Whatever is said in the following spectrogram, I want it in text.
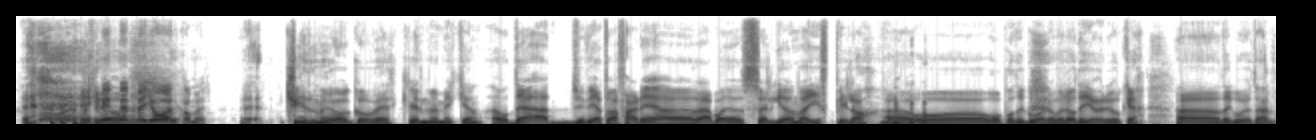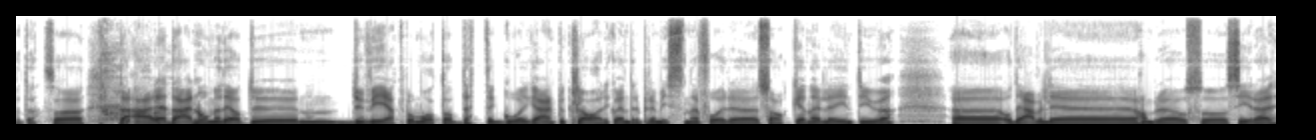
Kvinnen med ljåen kommer. Kvinnen med ljåen. Kvinnen med mikken. Og det, du vet du er ferdig. Det er bare å svelge den der giftpilla og håpe at det går over, og det gjør det jo ikke. Det går jo til helvete. Så det er, det er noe med det at du, du vet på en måte at dette går gærent. Du klarer ikke å endre premissene for saken eller intervjuet. Uh, og det er vel det Hambre også sier her.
